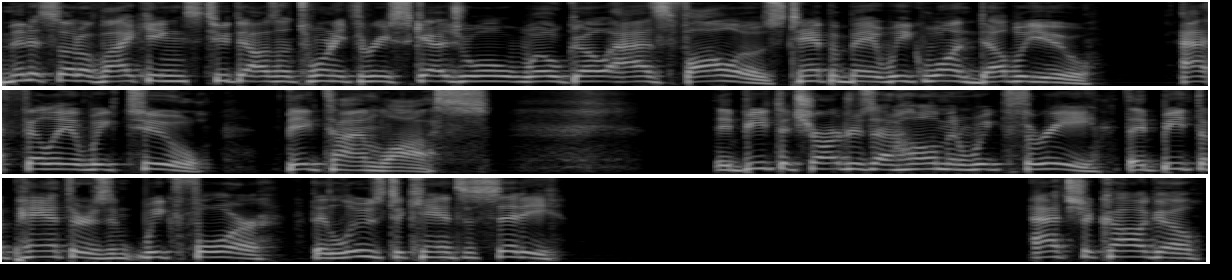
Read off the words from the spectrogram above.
Minnesota Vikings 2023 schedule will go as follows Tampa Bay week one, W. At Philly week two, big time loss. They beat the Chargers at home in week three. They beat the Panthers in week four. They lose to Kansas City. At Chicago,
